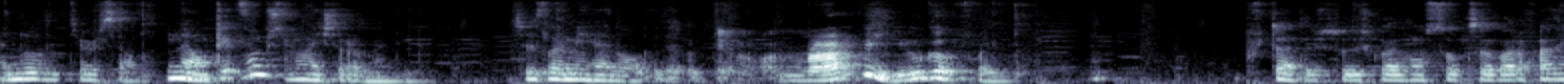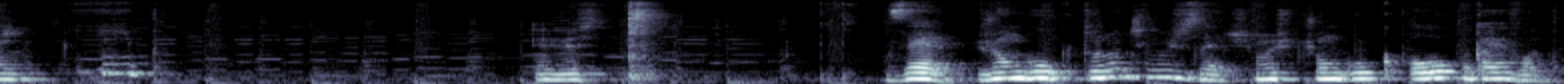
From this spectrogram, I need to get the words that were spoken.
Handle it yourself. Não, que- vamos tornar isto romântico. Just let me handle it. You go for it. Portanto, as pessoas que levam socos agora fazem... Em vez de... Zero. Jungkook. Tu não te chamas zero. Chamas-te Jungkook ou Gaivota.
